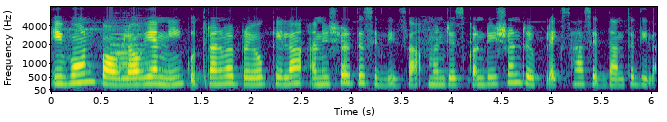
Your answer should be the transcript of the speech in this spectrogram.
इव्हॉन पॉवलॉव यांनी कुत्र्यांवर प्रयोग केला आणि शर्तसिद्धीचा म्हणजेच कंडिशन रिफ्लेक्स हा सिद्धांत दिला.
